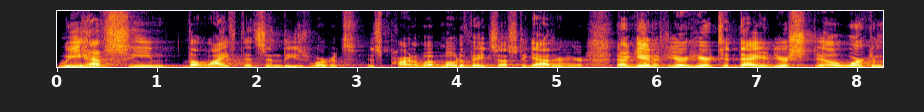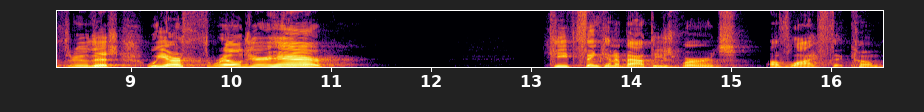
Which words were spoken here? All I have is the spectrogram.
we have seen the life that's in these words. It's part of what motivates us to gather here. Now, again, if you're here today and you're still working through this, we are thrilled you're here. Keep thinking about these words of life that come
